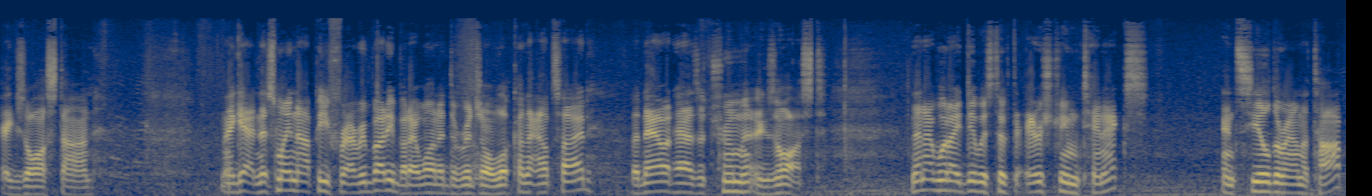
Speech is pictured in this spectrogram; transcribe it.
exhaust on. Again, this might not be for everybody, but I wanted the original look on the outside. But now it has a Truma exhaust. Then I, what I did was took the Airstream Tinex and sealed around the top.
